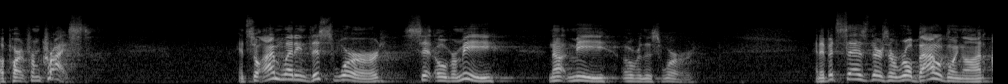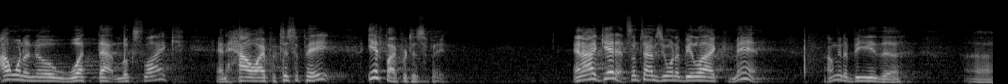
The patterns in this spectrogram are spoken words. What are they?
apart from Christ. And so I'm letting this word sit over me, not me over this word. And if it says there's a real battle going on, I want to know what that looks like and how I participate, if I participate. And I get it. Sometimes you want to be like, man, I'm going to be the uh,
